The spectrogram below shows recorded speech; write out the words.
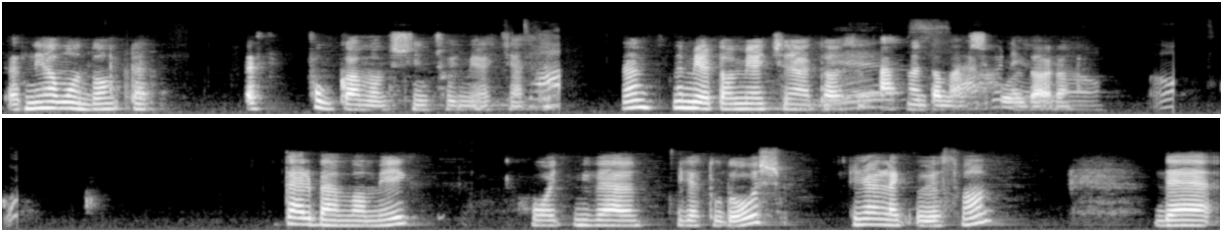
Tehát néha mondom, tehát ez fogalmam sincs, hogy miért csinálta. Nem, nem értem, hogy miért csinálta azt, hogy átment a másik oldalra. Terben van még, hogy mivel ugye tudós, jelenleg ősz van, de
